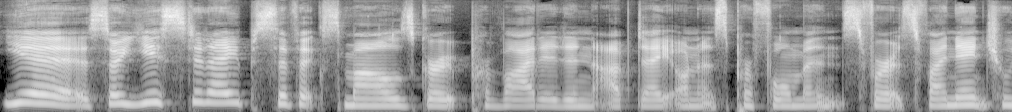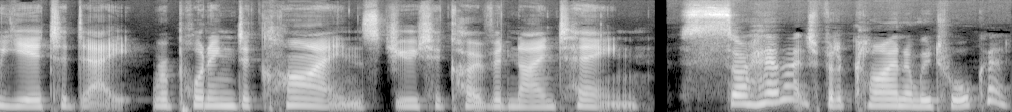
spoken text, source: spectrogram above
Yeah, so yesterday, Pacific Smiles Group provided an update on its performance for its financial year to date, reporting declines due to COVID 19. So, how much of a decline are we talking?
